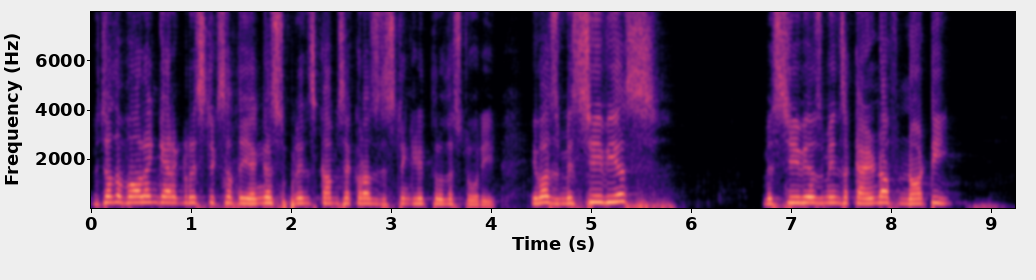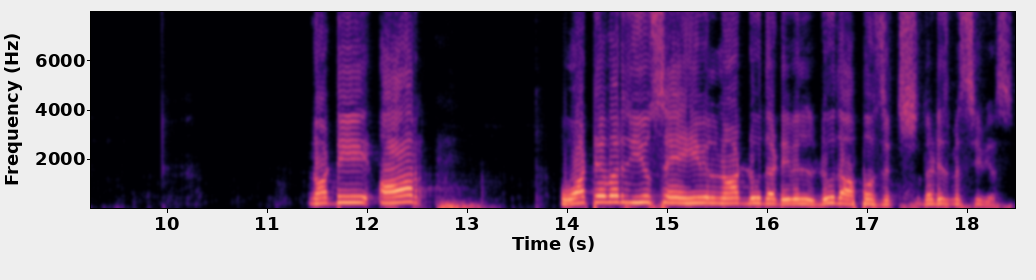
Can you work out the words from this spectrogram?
Which of the following characteristics of the youngest prince comes across distinctly through the story? He was mischievous. Mischievous means a kind of naughty. Naughty or whatever you say, he will not do that. He will do the opposites. That is mischievous.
